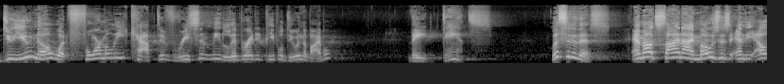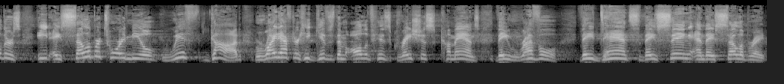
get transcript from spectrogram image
Do you know what formerly captive, recently liberated people do in the Bible? They dance. Listen to this. At Mount Sinai, Moses and the elders eat a celebratory meal with God right after he gives them all of his gracious commands. They revel, they dance, they sing, and they celebrate.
